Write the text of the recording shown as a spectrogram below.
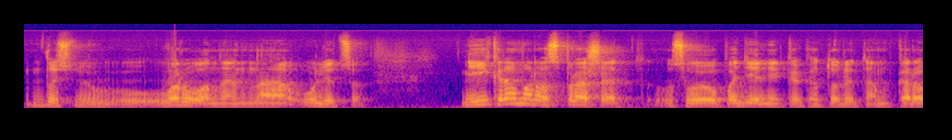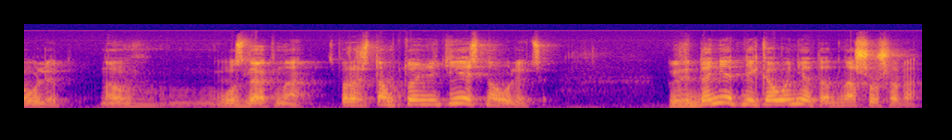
то есть ворованное на улицу. И Крамаров спрашивает у своего подельника, который там караулит возле окна, спрашивает, там кто-нибудь есть на улице? Говорит, да нет, никого нет, одна шушера.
